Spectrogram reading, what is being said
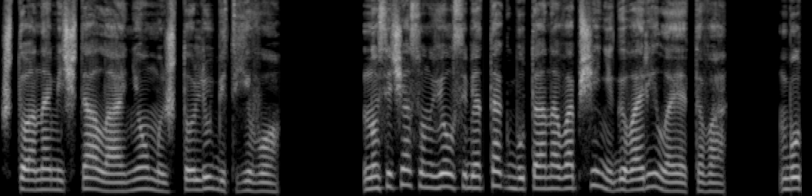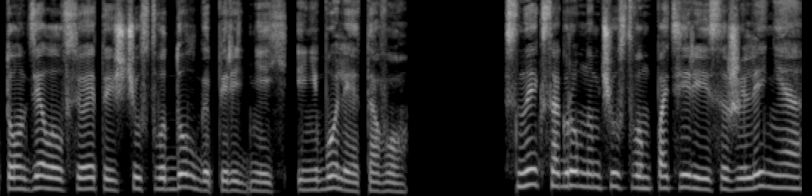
что она мечтала о нем и что любит его. Но сейчас он вел себя так, будто она вообще не говорила этого, будто он делал все это из чувства долга перед ней и не более того. Снейк с огромным чувством потери и сожаления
